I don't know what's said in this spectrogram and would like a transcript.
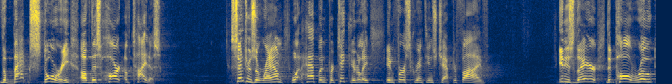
The backstory of this heart of Titus centers around what happened particularly in 1 Corinthians chapter 5. It is there that Paul wrote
